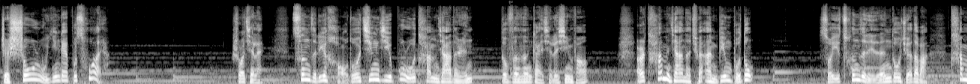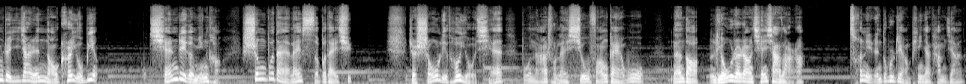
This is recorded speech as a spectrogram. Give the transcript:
这收入应该不错呀。说起来，村子里好多经济不如他们家的人都纷纷盖起了新房，而他们家呢却按兵不动。所以村子里的人都觉得吧，他们这一家人脑壳有病，钱这个名堂生不带来，死不带去。这手里头有钱不拿出来修房盖屋，难道留着让钱下崽啊？村里人都是这样评价他们家的。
